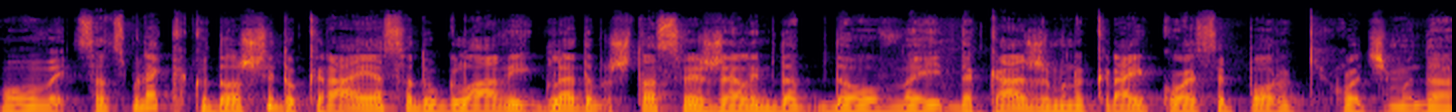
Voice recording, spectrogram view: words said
Ove, sad smo nekako došli do kraja, ja sad u glavi gledam šta sve želim da, da, ovaj, da kažemo na kraju, koje se poruke hoćemo da,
